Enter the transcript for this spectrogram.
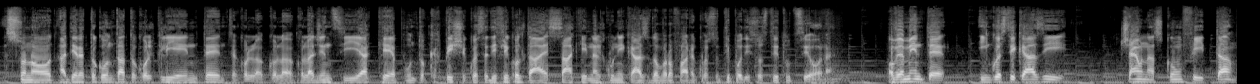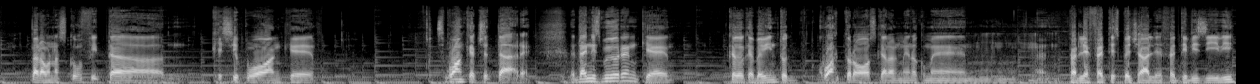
sono a diretto contatto col cliente, cioè con, la, con, la, con, l'agenzia che appunto capisce queste difficoltà e sa che in alcuni casi dovrò fare questo tipo di sostituzione. Ovviamente in questi casi c'è una sconfitta, però una sconfitta che si può anche si può anche accettare. Dennis Muren, che credo che abbia vinto 4 Oscar almeno come, mm, per gli effetti speciali, gli effetti visivi,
